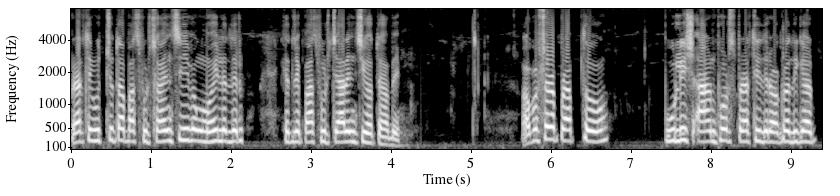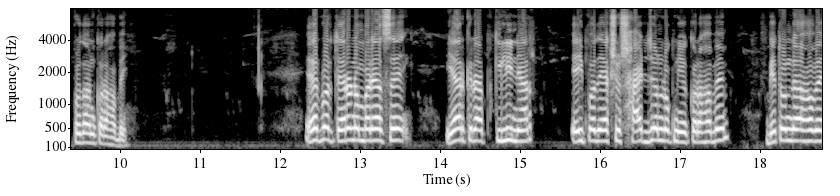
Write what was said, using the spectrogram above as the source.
প্রার্থীর উচ্চতা পাঁচ ফুট ছয় ইঞ্চি এবং মহিলাদের ক্ষেত্রে পাঁচ ফুট চার ইঞ্চি হতে হবে। অবসরপ্রাপ্ত পুলিশ আর্ম ফোর্স প্রার্থীদের অগ্রাধিকার প্রদান করা হবে। এরপর তেরো নম্বরে আছে এয়ারক্রাফট ক্লিনার। এই পদে একশো ষাট জন লোক নিয়োগ করা হবে। বেতন দেওয়া হবে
